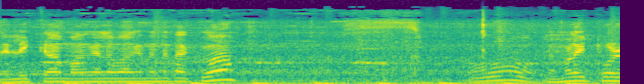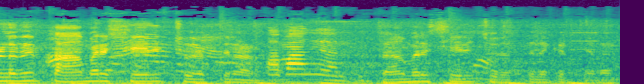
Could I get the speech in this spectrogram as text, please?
നെല്ലിക്ക മാങ്ങെല്ലാം വാങ്ങുന്നുണ്ട്. തക്കുവ? ഓ നമ്മളിപ്പോൾ ഉള്ളത് താമരശ്ശേരി ചുരത്തിലാണ്. താമരശ്ശേരി ചുരത്തിലേക്ക് എത്തിയതാണ്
